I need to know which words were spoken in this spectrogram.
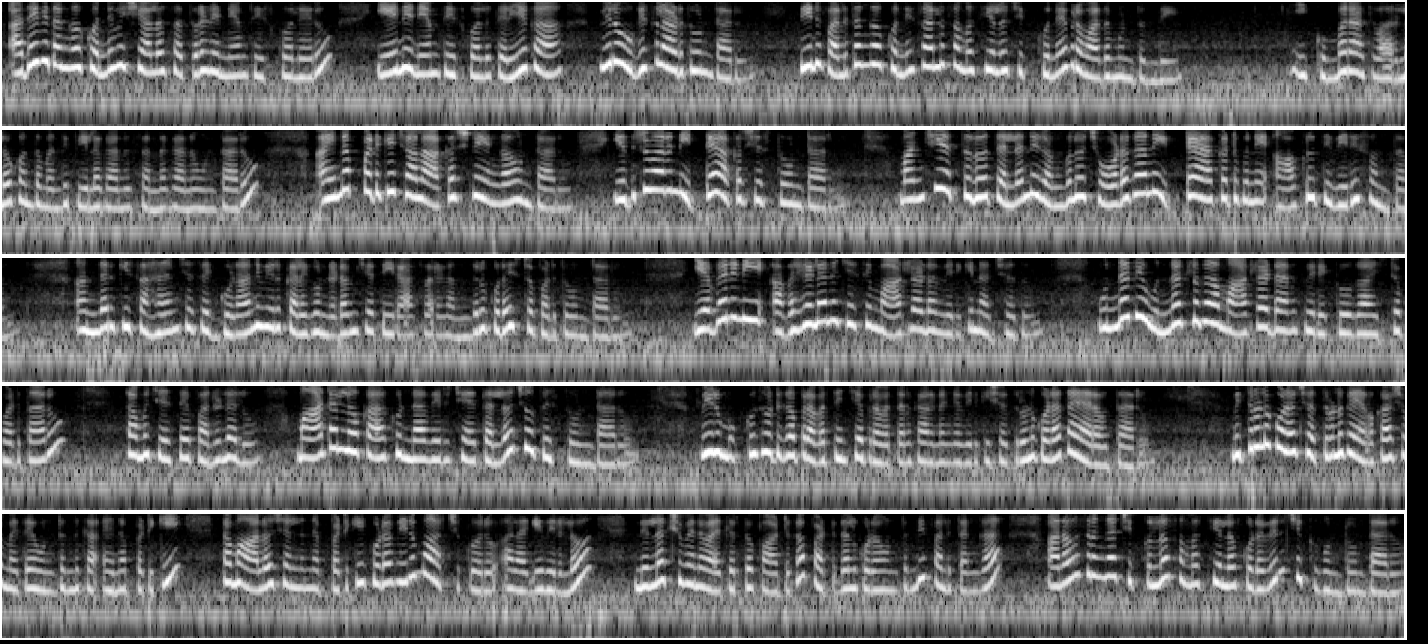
అదేవిధంగా కొన్ని విషయాల్లో సత్వర నిర్ణయం తీసుకోలేరు. ఏ నిర్ణయం తీసుకోవాలో తెలియక వీరు ఊగిసలాడుతూ ఉంటారు. దీని ఫలితంగా కొన్నిసార్లు సమస్యలు చిక్కునే ప్రమాదం ఉంటుంది. ఈ కుంభరాశి వారిలో కొంతమంది పీలగాను సన్నగాను ఉంటారు. అయినప్పటికీ చాలా ఆకర్షణీయంగా ఉంటారు. ఎదుటివారిని ఇట్టే ఆకర్షిస్తూ ఉంటారు. మంచి ఎత్తులో తెల్లని రంగులో చూడగానే ఇట్టే ఆకట్టుకునే ఆకృతి వీరి సొంతం. అందరికీ సహాయం చేసే గుణాన్ని వీరు కలిగి ఉండడం చేత ఈ రాశి వారిని అందరూ కూడా ఇష్టపడుతూ ఉంటారు. ఎవరిని అవహేళన చేసి మాట్లాడడం వీరికి నచ్చదు. ఉన్నది ఉన్నట్లుగా మాట్లాడడానికి వీరు ఎక్కువగా ఇష్టపడతారు. తాము చేసే పనులను మాటల్లో కాకుండా వీరి చేతల్లో చూపిస్తూ ఉంటారు. వీరు ముక్కుసూటిగా ప్రవర్తించే ప్రవర్తన కారణంగా వీరికి శత్రువులు కూడా తయారవుతారు. మిత్రులు కూడా శత్రువులుగా అవకాశం అయితే ఉంటుంది అయినప్పటికీ తమ ఆలోచనలను ఎప్పటికీ కూడా వీరు మార్చుకోరు. అలాగే వీరిలో నిర్లక్ష్యమైన వైఖరితో పాటుగా పట్టుదల కూడా ఉంటుంది. ఫలితంగా అనవసరంగా చిక్కుల్లో సమస్యల్లో కూడా వీరు చిక్కుకుంటూ ఉంటారు.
